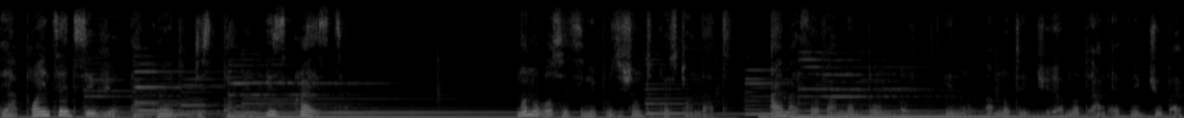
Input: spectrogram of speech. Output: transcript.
The appointed Savior that God determined is Christ. None of us is in a position to question that. I myself am not born of, you know, I'm not a Jew, I'm not an ethnic Jew by,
